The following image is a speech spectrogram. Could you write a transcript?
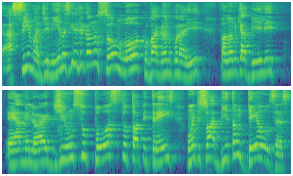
acima de Nina significa que eu não sou um louco vagando por aí falando que a Billy é a melhor de um suposto top 3 onde só habitam deusas.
